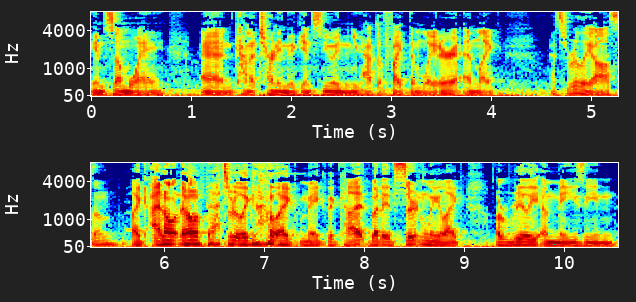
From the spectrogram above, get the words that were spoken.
in some way and kind of turning against you and you have to fight them later and like that's really awesome. Like I don't know if that's really gonna like make the cut, but it's certainly like a really amazing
